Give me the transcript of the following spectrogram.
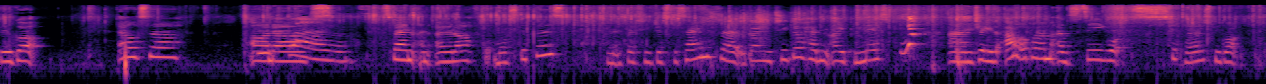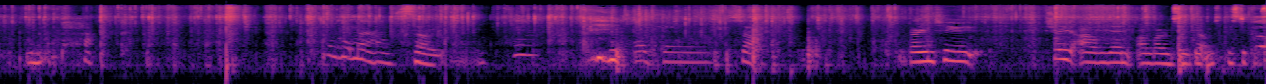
We've got Elsa, Anna, Sven, and Olaf got more stickers, and it's basically just the same. So we're going to go ahead and open this and show you the album and see what stickers we got in the pack. Sorry. so, we're going to show you then I'm going to get onto the stickers.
